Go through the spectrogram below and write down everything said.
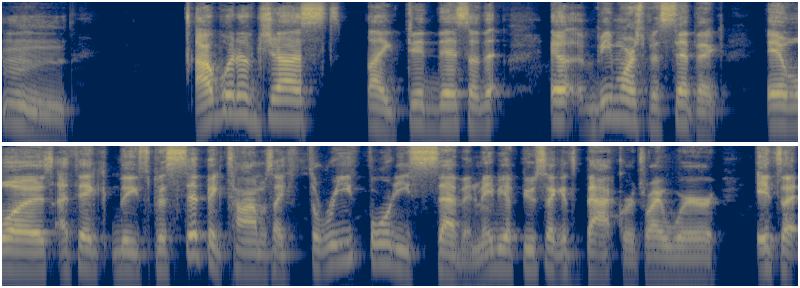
hmm, I would have just like did this or that. It, be more specific. It was, I think the specific time was like 347, maybe a few seconds backwards, right? Where it's an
